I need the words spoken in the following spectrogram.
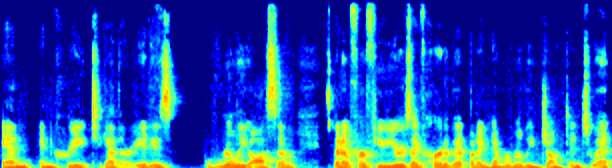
and and create together. It is really awesome. It's been out for a few years. I've heard of it, but I'd never really jumped into it.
